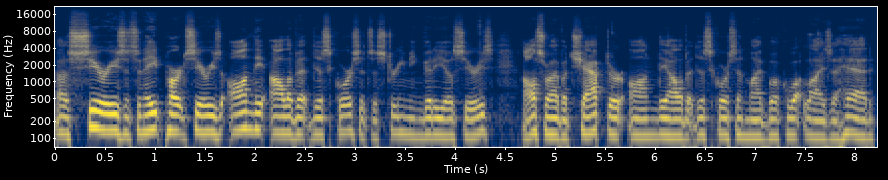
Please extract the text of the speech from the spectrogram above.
uh, series. It's an eight part series on the Olivet Discourse. It's a streaming video series. I also have a chapter on the Olivet Discourse in my book, What Lies Ahead,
